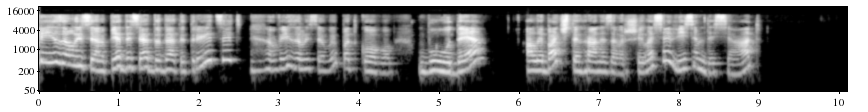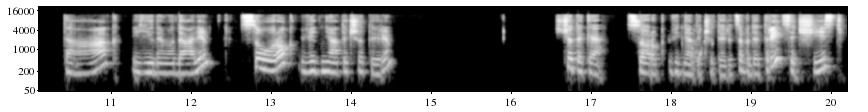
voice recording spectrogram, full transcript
врізалися! 50 додати 30, врізалися випадково. Буде, але бачите, гра не завершилася. 80. Так, їдемо далі. 40 відняти 4. Що таке 40 відняти 4? Це буде 36.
